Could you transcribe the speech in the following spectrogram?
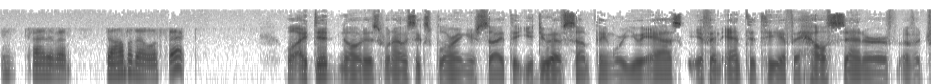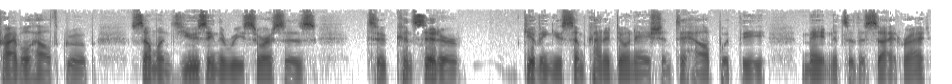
in kind of a domino effect. Well, I did notice when I was exploring your site that you do have something where you ask if an entity, if a health center, if a tribal health group, someone's using the resources to consider giving you some kind of donation to help with the maintenance of the site, right?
